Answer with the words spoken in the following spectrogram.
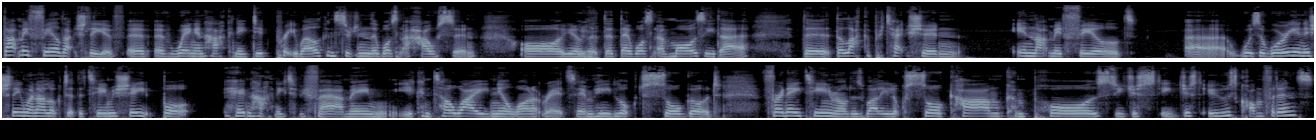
that midfield actually of, of, of, Wing and Hackney did pretty well considering there wasn't a Howson or you know yeah. that the, there wasn't a Morsy there. The the lack of protection in that midfield uh, was a worry initially when I looked at the team sheet, but Hayden Hackney, to be fair, I mean, you can tell why Neil Warnock rates him. He looked so good for an 18 year old as well. He looked so calm, composed. He just he just oozed confidence,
